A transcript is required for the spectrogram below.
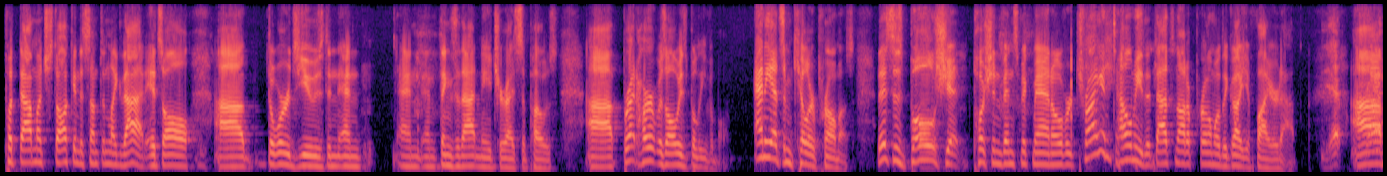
put that much stock into something like that. It's all uh, the words used and and and and things of that nature, I suppose. Uh, Bret Hart was always believable. And he had some killer promos. This is bullshit pushing Vince McMahon over. Try and tell me that that's not a promo that got you fired up. Yep. Um,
